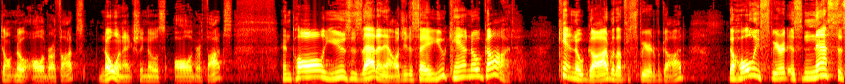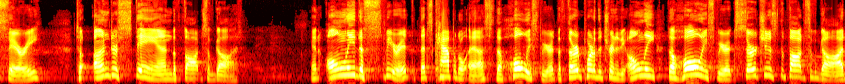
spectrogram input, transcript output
don't know all of our thoughts. No one actually knows all of our thoughts. And Paul uses that analogy to say, you can't know God. You can't know God without the Spirit of God. The Holy Spirit is necessary to understand the thoughts of God. And only the Spirit, that's capital S, the Holy Spirit, the third part of the Trinity, only the Holy Spirit searches the thoughts of God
